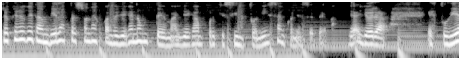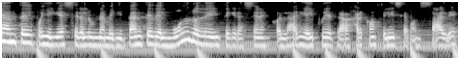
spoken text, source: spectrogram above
Pero creo que también las personas cuando llegan a un tema, llegan porque sintonizan con ese tema. ¿ya? Yo era estudiante, después llegué a ser alumna meritante del módulo de integración escolar y ahí pude trabajar con Felicia González,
